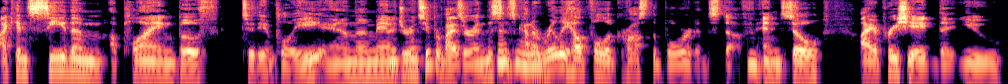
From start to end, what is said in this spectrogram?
I can see them applying both to the employee and the manager and supervisor and this is Mhm. kind of really helpful across the board and stuff. Mhm. And so I appreciate that you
